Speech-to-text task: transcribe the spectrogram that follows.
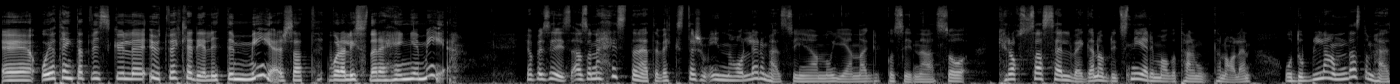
Eh, och jag tänkte att vi skulle utveckla det lite mer så att våra lyssnare hänger med. Ja, precis. Alltså när hästen äter växter som innehåller de här cyanogena glykosiderna så krossas cellväggarna och bryts ner i mag och tarmkanalen och då blandas de här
